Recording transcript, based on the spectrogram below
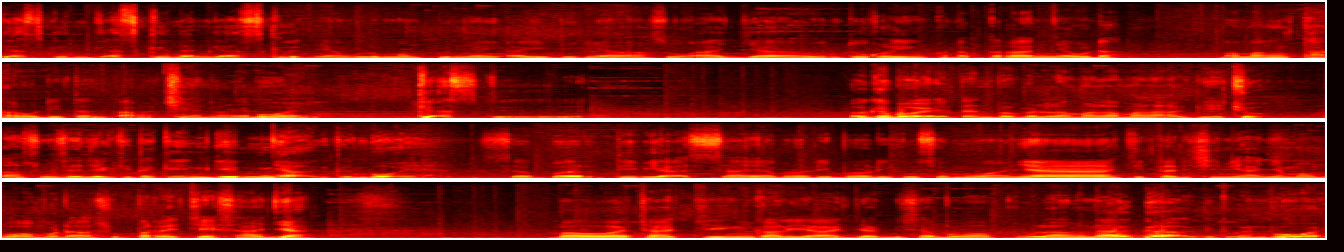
gaskan gaskan dan gaskan yang belum mempunyai ID nya langsung aja untuk link pendaftarannya udah Mamang taruh di tentang channel ya boy. Gaskeun Oke boy. Tanpa berlama-lama lagi ya cuk. Langsung saja kita ke in gamenya gitu boy. Seperti biasa ya brodi-brodiku semuanya. Kita di sini hanya membawa modal super receh saja. Bawa cacing kali aja bisa bawa pulang naga gitu kan boy?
